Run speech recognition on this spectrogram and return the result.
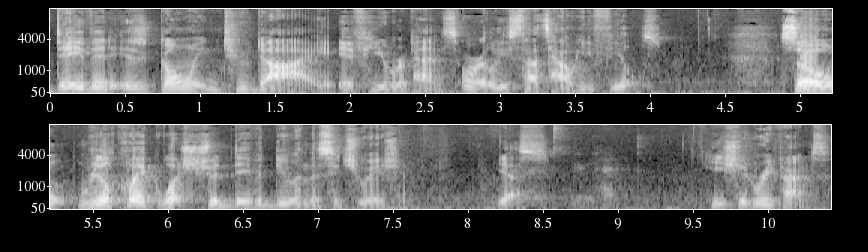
David is going to die if he repents, or at least that's how he feels. So, real quick, what should David do in this situation? Yes, Repent. he should repent.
